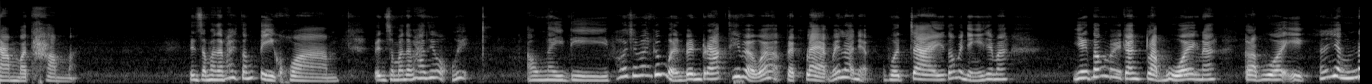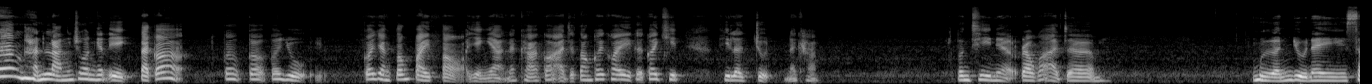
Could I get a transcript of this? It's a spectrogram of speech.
นามธรรมอะ เป็นสมพันธภาพที่ต้องตีความ เป็นสมพันธภาพที่ว่าเฮ้ยเอาไงดี เพราะฉะนั้นก็เหมือนเป็นรักที่แบบว่าแปลกๆไม่ละเนี่ย หัวใจต้องเป็นอย่างนี้ใช่ไหมยังต้องมีการกลับหัวอีกนะกลับหัวอีกแล้วยังนั่งหันหลังชนกันอีก แต่ก็ก็ก็ก็อยู่ก็ยังต้องไปต่ออย่างเงี้ยนะคะ ก็อาจจะต้องค่อยๆค่อยๆคิดทีละจุดนะคะบางทีเนี่ยเราก็อาจจะเหมือนอยู่ในส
